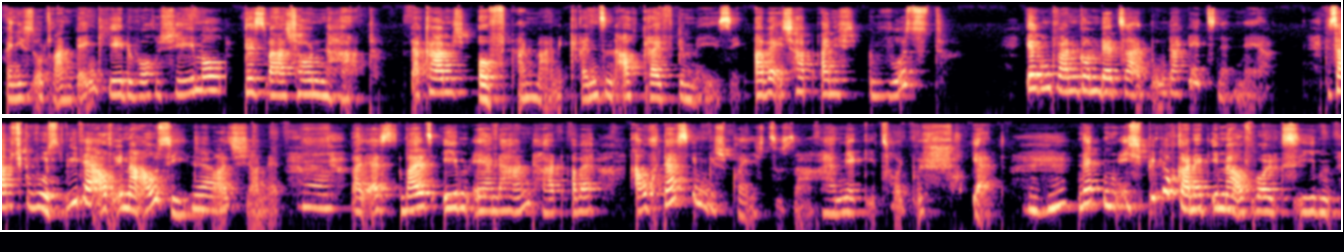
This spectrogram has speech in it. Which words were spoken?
Wenn ich so dran denke, jede Woche Chemo, das war schon hart. Da kam ich oft an meine Grenzen, auch kräftemäßig. Aber ich habe eigentlich gewusst, irgendwann kommt der Zeitpunkt, da geht's nicht mehr. Das habe ich gewusst, wie der auch immer aussieht, ja. weiß ich ja nicht, ja. weil es eben er in der Hand hat. Aber auch das im Gespräch zu sagen, Herr, mir geht's heute bescheuert. Mhm. Nicht, ich bin doch gar nicht immer auf Wolk 7.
